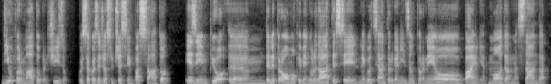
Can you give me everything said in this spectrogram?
di un formato preciso. Questa cosa è già successa in passato, esempio ehm, delle promo che vengono date se il negoziante organizza un torneo Pioneer, Modern, Standard.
